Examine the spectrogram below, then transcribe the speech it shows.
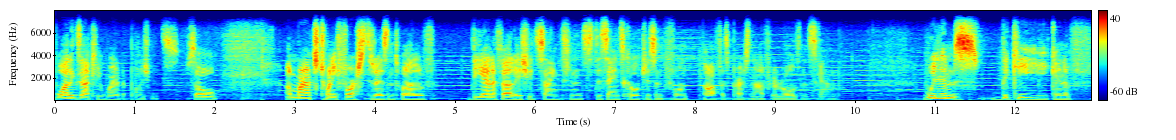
what exactly were the punishments? So on March 21st, 2012, the NFL issued sanctions to Saints coaches and front office personnel for the roles in the scandal. Williams, the key kind of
